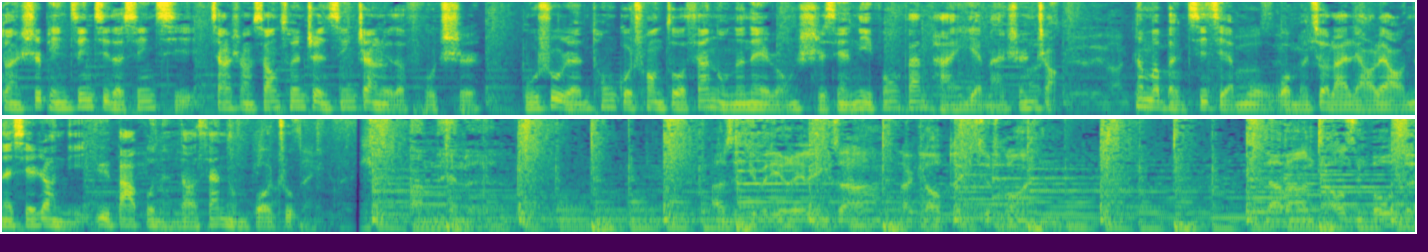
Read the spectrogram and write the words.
短视频经济的兴起，加上乡村振兴战略的扶持，无数人通过创作三农的内容，实现逆风翻盘、野蛮生长。那么本期节目，我们就来聊聊那些让你欲罢不能的三农博主。Da waren tausend Boote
